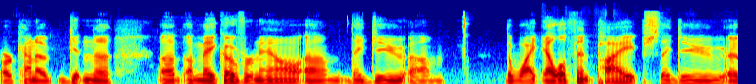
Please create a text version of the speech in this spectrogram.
are kind of getting a, a a makeover now. Um, they do um, the White Elephant pipes. They do uh,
